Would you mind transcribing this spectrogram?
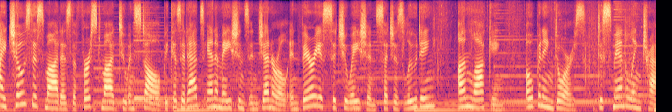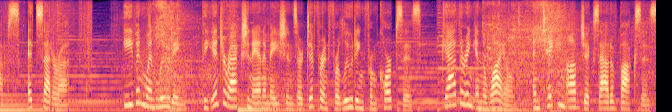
I chose this mod as the first mod to install because it adds animations in general in various situations such as looting, unlocking, opening doors, dismantling traps, etc. Even when looting, the interaction animations are different for looting from corpses, gathering in the wild, and taking objects out of boxes.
